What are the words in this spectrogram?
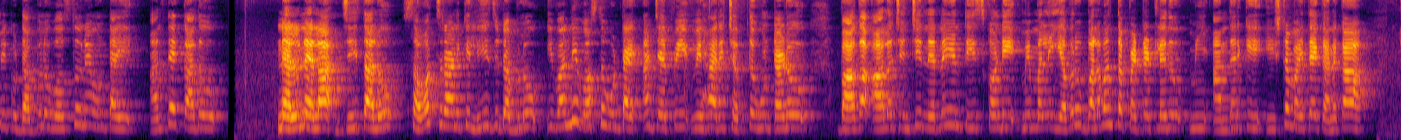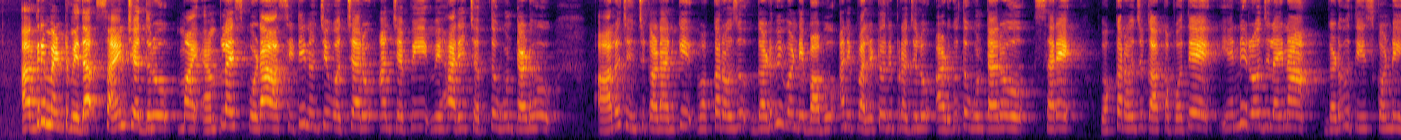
మీకు డబ్బులు వస్తూనే ఉంటాయి. అంతేకాదు నెల నెల జీతాలు సంవత్సరానికి లీజు డబ్బులు ఇవన్నీ వస్తూ ఉంటాయి అని చెప్పి విహారీ చెప్తూ ఉంటాడు. బాగా ఆలోచించి నిర్ణయం తీసుకోండి. మిమ్మల్ని ఎవరు బలవంత పెట్టట్లేదు. మీ అందరికీ ఇష్టమైతే కనుక అగ్రిమెంట్ మీద సైన్ చేద్దురు. మా ఎంప్లాయీస్ కూడా సిటీ నుంచి వచ్చారు అని చెప్పి విహారీ చెప్తూ ఉంటాడు. ఆలోచించుకోవడానికి ఒక్కరోజు గడువివ్వండి బాబు అని పల్లెటూరి ప్రజలు అడుగుతూ ఉంటారు. సరే ఒక్కరోజు కాకపోతే ఎన్ని రోజులైనా గడువు తీసుకోండి.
